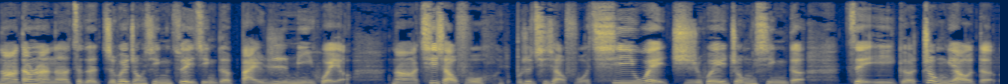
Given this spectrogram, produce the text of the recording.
那当然呢，这个指挥中心最近的百日密会哦，那七小福不是七小福，七位指挥中心的这一个重要的。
